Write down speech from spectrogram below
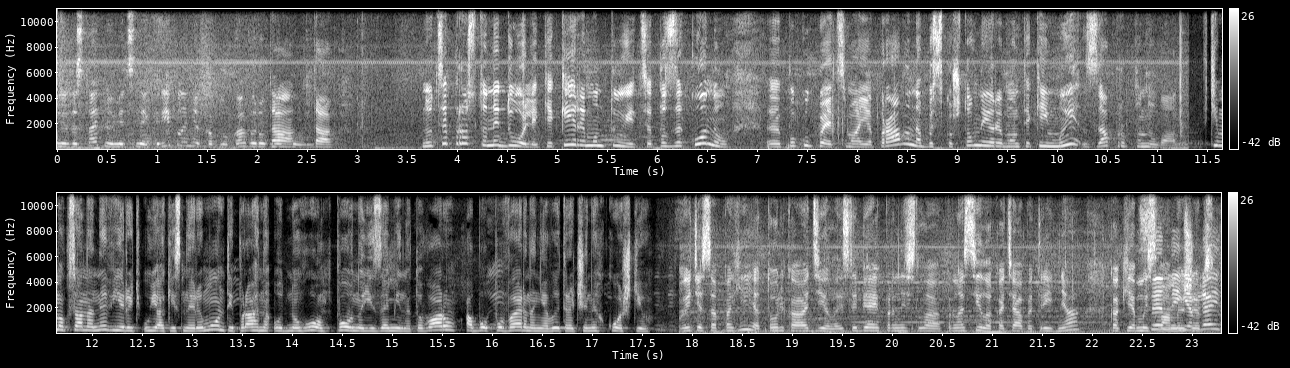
Недостатньо міцне кріплення каблука Так, виробнику. так. Ну це просто недолік, який ремонтується по закону. е, Покупець має право на безкоштовний ремонт, який ми запропонували. Втім, Оксана не вірить у якісний ремонт і прагне одного – повної заміни товару або повернення витрачених коштів. Эти сапоги я только одела. Если бы я их пронесла, проносила хотя бы три дня, как я, мы с це вами не уже... є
